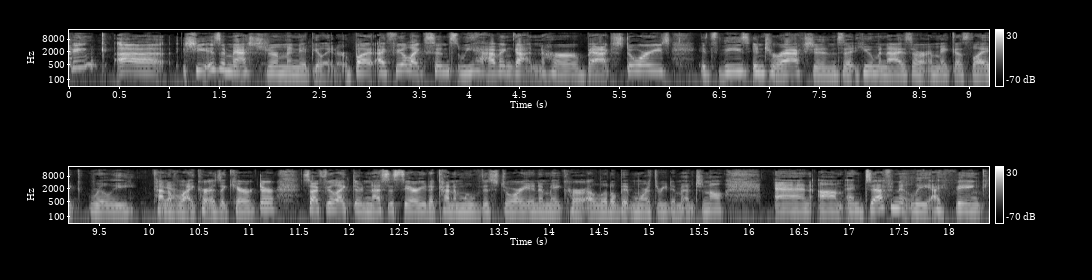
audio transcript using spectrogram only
think uh, she is a master manipulator, but I feel like since we haven't gotten her backstories, it's these interactions that humanize her and make us like really kind yeah. of like her as a character. So I feel like they're necessary to kind of move the story and to make her a little bit more three dimensional, and um, and definitely I think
